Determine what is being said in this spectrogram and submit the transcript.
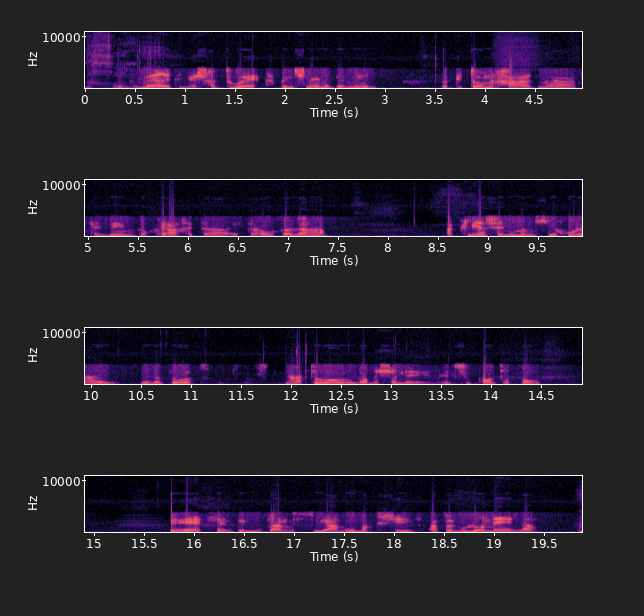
נכון. זאת אומרת, אם יש לך דואט בין שני נגנים, ופתאום אחד מהכלים לוקח את, ה, את ההובלה, הכלי השני ממשיך אולי ללוות, סטינטו, לא משנה, עם איזשהו קונטרפורט, בעצם במובן מסוים הוא מקשיב, אבל הוא לא נעלם. Mm.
